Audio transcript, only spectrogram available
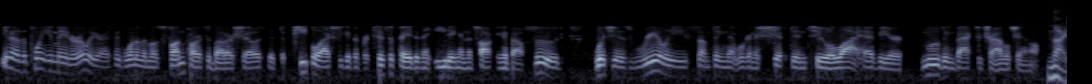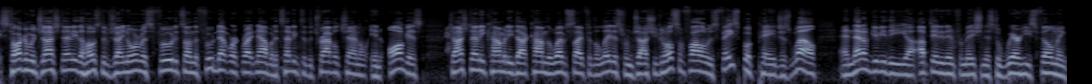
you know, the point you made earlier, I think one of the most fun parts about our show is that the people actually get to participate in the eating and the talking about food, which is really something that we're going to shift into a lot heavier moving back to Travel Channel. Nice. Talking with Josh Denny, the host of Ginormous Food. It's on the Food Network right now, but it's heading to the Travel Channel in August. JoshDennyComedy.com, the website for the latest from Josh. You can also follow his Facebook page as well, and that'll give you the uh, updated information as to where he's filming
